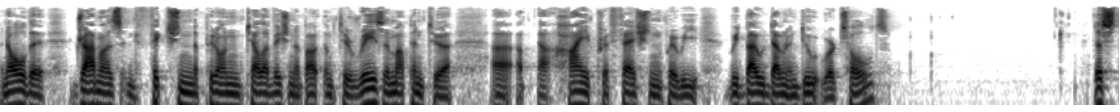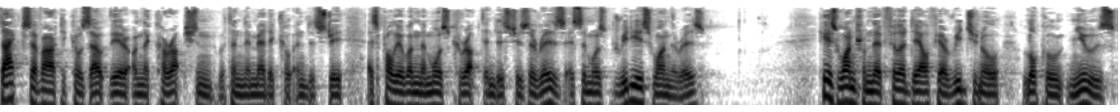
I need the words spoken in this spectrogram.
and all the dramas and fiction they put on television about them to raise them up into a, a, a high profession where we, we bow down and do what we're told. There's stacks of articles out there on the corruption within the medical industry. It's probably one of the most corrupt industries there is. It's the most greediest one there is. Here's one from the Philadelphia Regional Local News.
